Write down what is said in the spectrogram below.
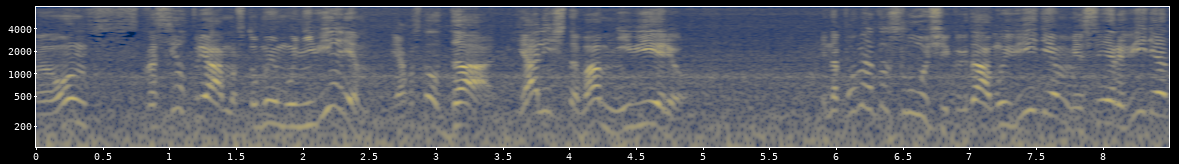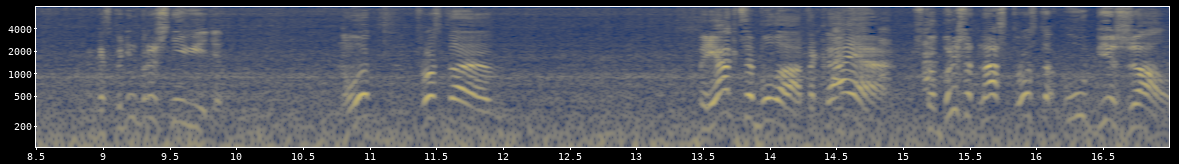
Э, он спросил прямо, что мы ему не верим. Я бы сказал, да, я лично вам не верю. И напомню этот случай, когда мы видим, милиционеры видят, а господин Брыш не видит. Ну вот, просто реакция была такая, что Брыш от нас просто убежал.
